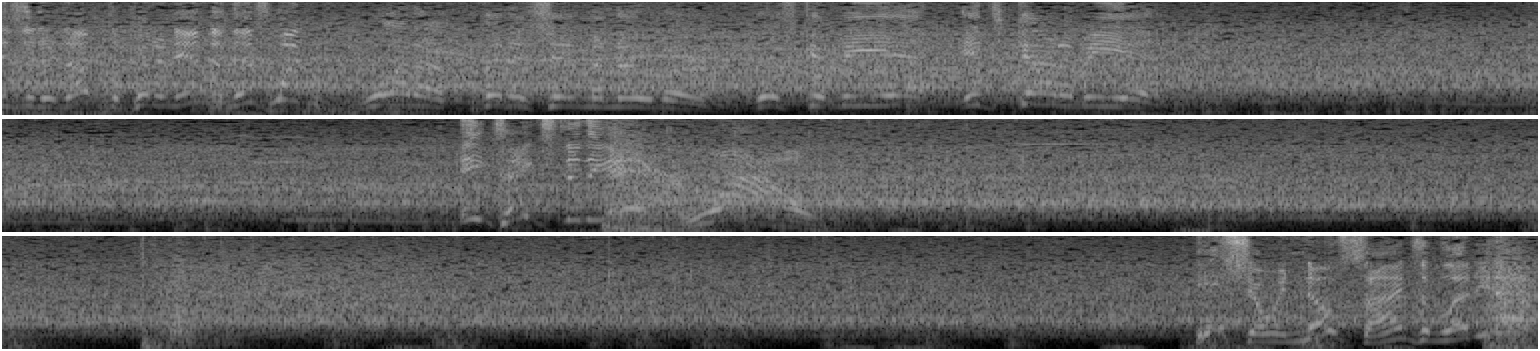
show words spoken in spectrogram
Is it enough to put an end to this one? What a finishing maneuver. This could be it. It's got to be it. He takes to the air. Wow. He's showing no signs of letting up.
